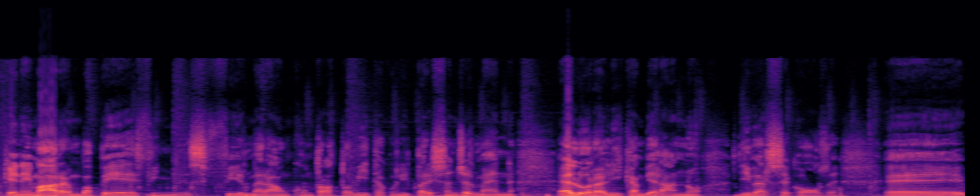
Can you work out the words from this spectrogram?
che Neymar e Mbappé fin- firmerà un contratto a vita con il Paris Saint Germain e allora lì cambieranno diverse cose. Eh,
